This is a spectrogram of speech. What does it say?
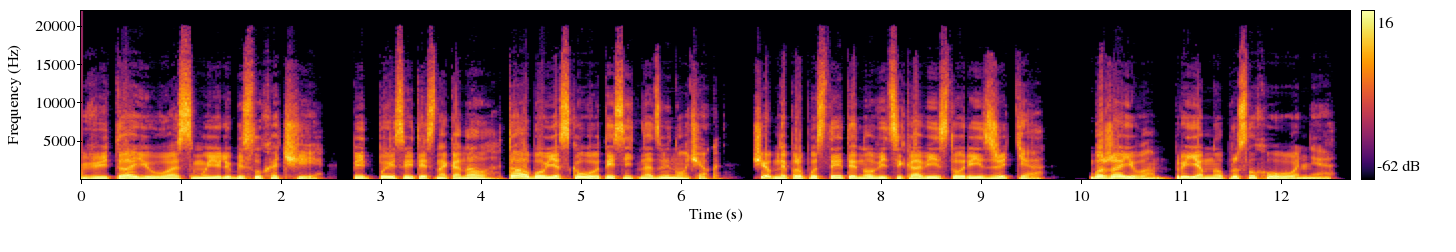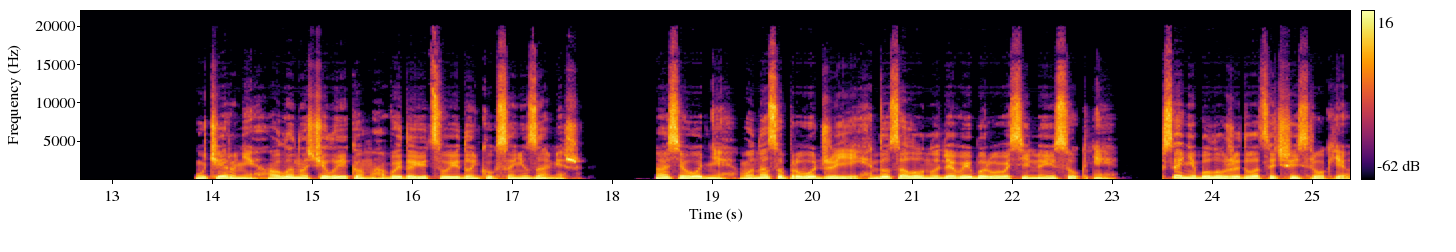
Вітаю вас, мої любі слухачі. Підписуйтесь на канал та обов'язково тисніть на дзвіночок, щоб не пропустити нові цікаві історії з життя. Бажаю вам приємного прослуховування. У червні Олена з чоловіком видають свою доньку Ксеню заміж. А сьогодні вона супроводжує її до салону для вибору весільної сукні. Ксені було вже 26 років.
